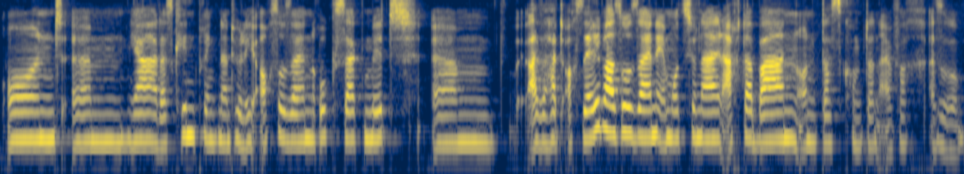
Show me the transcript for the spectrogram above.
Und ähm, ja, das Kind bringt natürlich auch so seinen Rucksack mit, ähm, also hat auch selber so seine emotionalen Achterbahnen und das kommt dann einfach, also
